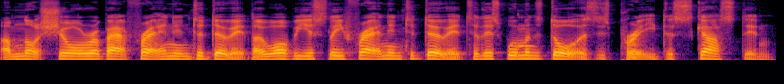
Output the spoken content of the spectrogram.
I'm not sure about threatening to do it, though obviously threatening to do it to this woman's daughters is pretty disgusting.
